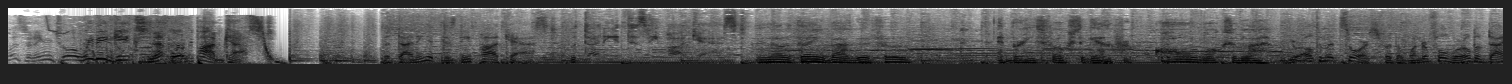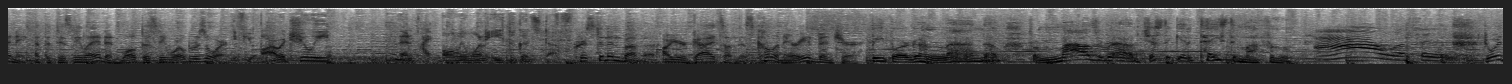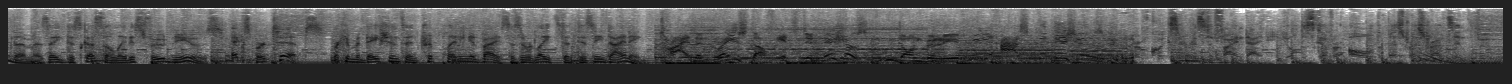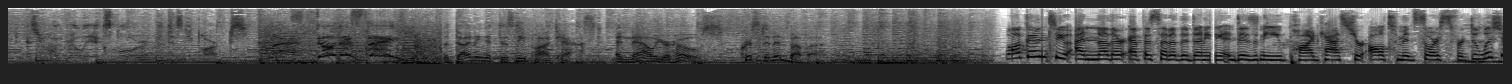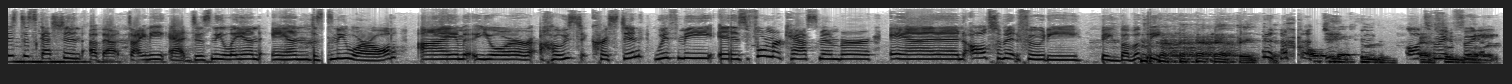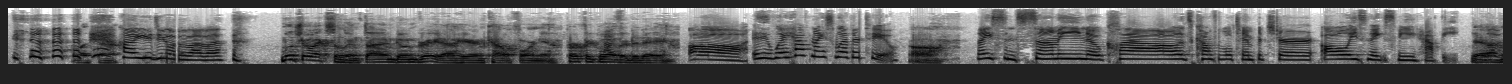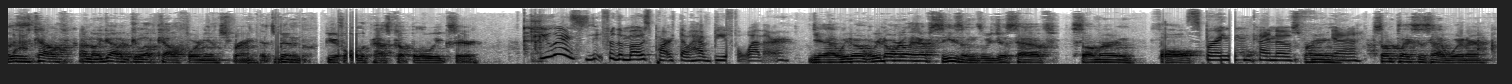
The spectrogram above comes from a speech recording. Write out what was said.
listening to a Weeby Geeks Network podcast. The Dining at Disney podcast. The Dining at Disney podcast. You know the thing about good food? It brings folks together from all walks of life. Your ultimate source for the wonderful world of dining at the Disneyland and Walt Disney World Resort. If you are what you eat, then I only want to eat the good stuff. Kristen and Bubba are your guides on this culinary adventure. People are going to line up for miles around just to get a taste of my food. Our food. Join them as they discuss the latest food news, expert tips, recommendations, and trip planning advice as it relates to Disney dining. Try the gray stuff. It's delicious. Don't believe me? Ask the dishes. From quick service to fine dining, you'll discover all the best restaurants and food as you hungrily explore the Disney parks. Let's do this thing! The Dining at Disney podcast. And now your hosts, Kristen and Bubba. Welcome to another episode of the Dining at Disney podcast, your ultimate source for delicious discussion about dining at Disneyland and Disney World. I'm your host, Kristen. With me is former cast member and ultimate foodie, Big Bubba B. Thank you. Ultimate foodie. ultimate food foodie. like. How you doing, Bubba? Mucho excellent. I'm doing great out here in California. Perfect weather today. Oh, we have nice weather too. Oh, Nice and sunny, no clouds, comfortable temperature. Always makes me happy. yeah. Love this that. is Cal. I know you gotta love California in spring. It's been beautiful the past couple of weeks here. You guys, for the most part, though, have beautiful weather. Yeah, we don't we don't really have seasons. We just have summer and fall, Spring, kind of. spring. Yeah. Some places have winter,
